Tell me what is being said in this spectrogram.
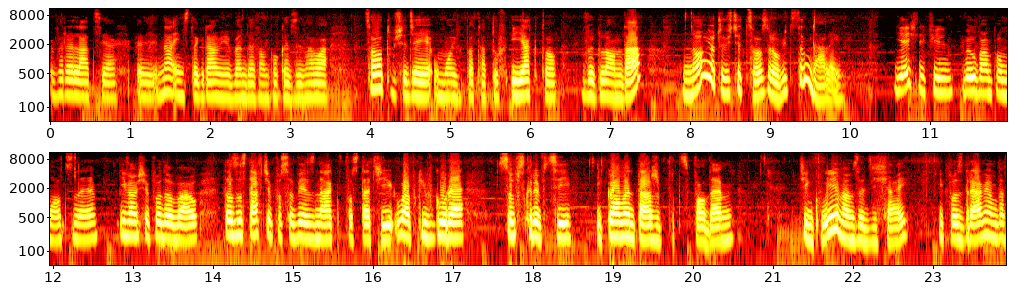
w relacjach y, na Instagramie będę Wam pokazywała, co tu się dzieje u moich batatów i jak to wygląda. No i oczywiście, co zrobić z tym dalej. Jeśli film był Wam pomocny i Wam się podobał, to zostawcie po sobie znak w postaci łapki w górę, subskrypcji i komentarzy pod spodem. Dziękuję Wam za dzisiaj i pozdrawiam Was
